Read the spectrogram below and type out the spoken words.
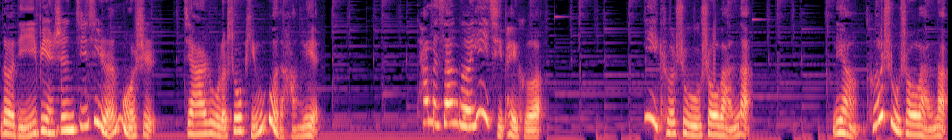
乐迪变身机器人模式。加入了收苹果的行列。他们三个一起配合，一棵树收完了，两棵树收完了，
